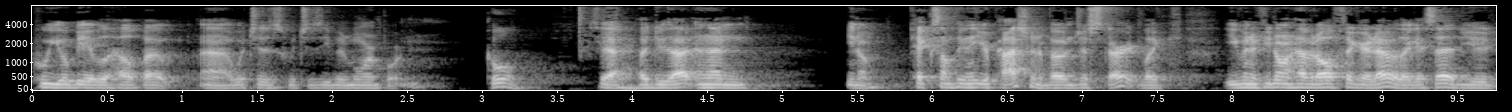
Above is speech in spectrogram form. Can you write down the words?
who you'll be able to help out, uh, which is which is even more important. Cool. So yeah, I do that, and then you know, pick something that you're passionate about and just start. Like even if you don't have it all figured out, like I said, you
